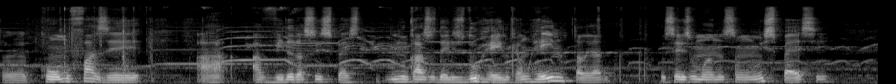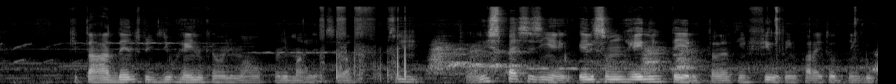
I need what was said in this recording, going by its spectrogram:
tá? Como fazer a, a vida da sua espécie, no caso deles, do reino, que é um reino, tá ligado? Os seres humanos são uma espécie que tá dentro de um reino que é um animal, animalha, sei lá. Sim. É uma espéciezinha. Eles são um reino inteiro, tá ligado? Tem filo, tem o caralho todo, tem grupo,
